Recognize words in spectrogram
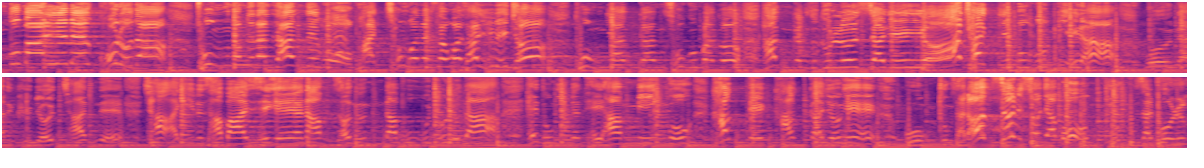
둘러싸니여 찾기 무궁이라. 원하는 그녀 찾네. 자기는 사반세계 남서는 다 부조로다. 해동이면 대한민국 각대 각 가정에 몽중살 없으니 소냐 몽중살 풀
